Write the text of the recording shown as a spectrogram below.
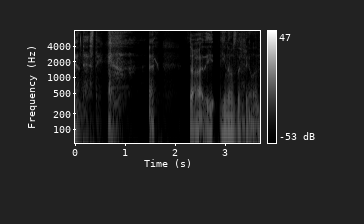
Fantastic. so uh, he he knows the feeling.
